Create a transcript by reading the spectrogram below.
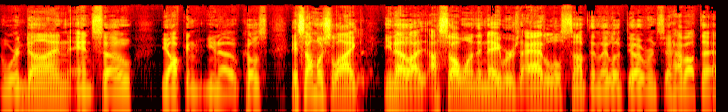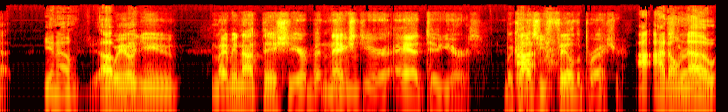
We're done, and so y'all can you know because it's almost like you know I, I saw one of the neighbors add a little something. They looked over and said, "How about that?" You know, up Will you maybe not this year, but next year add two years because you feel the pressure. I, I don't Straight know.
